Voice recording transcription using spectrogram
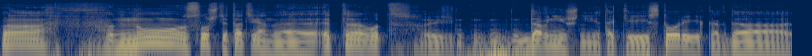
А, ну, слушайте, Татьяна, это вот давнишние такие истории, когда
